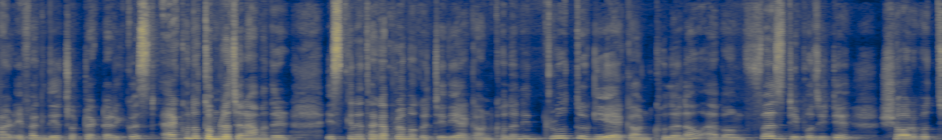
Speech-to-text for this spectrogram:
আর এ ফাঁক দিয়ে ছোট্ট একটা রিকোয়েস্ট এখনও তোমরা যারা আমাদের স্ক্রিনে থাকা প্রোমো কোডটি দিয়ে অ্যাকাউন্ট খোলেনি, দ্রুত গিয়ে অ্যাকাউন্ট খুলে নাও এবং ফার্স্ট ডিপোজিটে সর্বোচ্চ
